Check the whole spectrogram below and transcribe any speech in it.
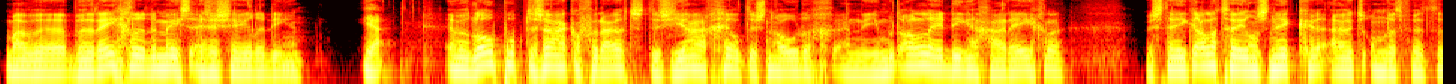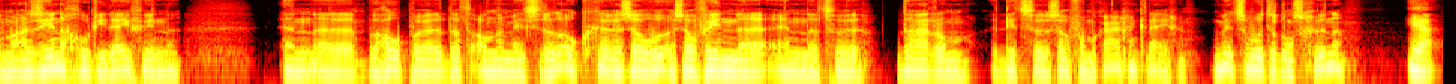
maar we, we regelen de meest essentiële dingen. Ja. En we lopen op de zaken vooruit. Dus ja, geld is nodig en je moet allerlei dingen gaan regelen. We steken alle twee ons nek uit omdat we het een waanzinnig goed idee vinden. En uh, we hopen dat andere mensen dat ook uh, zo, zo vinden en dat we daarom dit zo, zo voor elkaar gaan krijgen. Mensen moeten het ons gunnen. Ja,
